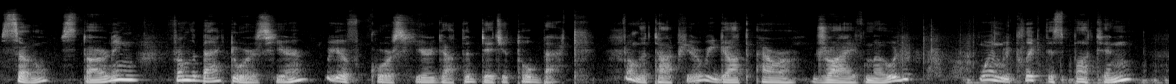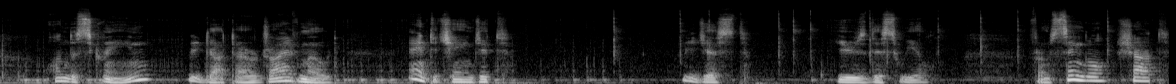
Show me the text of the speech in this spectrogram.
So, starting from the back doors here, we of course here got the digital back. From the top here we got our drive mode. When we click this button on the screen we got our drive mode and to change it we just use this wheel from single shot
